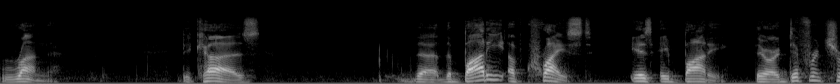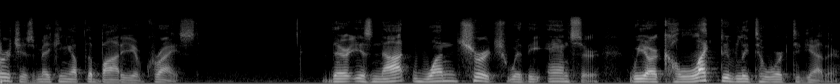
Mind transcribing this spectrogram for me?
run. Because the, the body of Christ is a body. There are different churches making up the body of Christ. There is not one church with the answer. We are collectively to work together.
